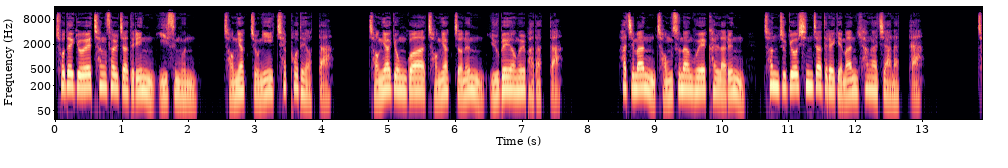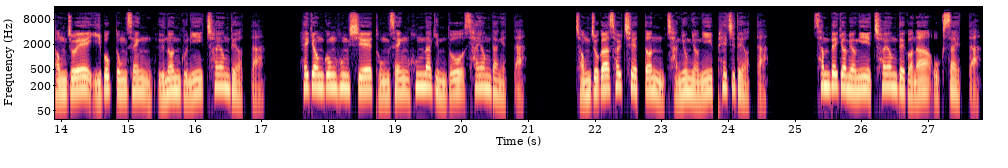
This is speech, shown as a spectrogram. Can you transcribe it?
초대교회 창설자들인 이승훈, 정약종이 체포되었다. 정약용과 정약전은 유배형을 받았다. 하지만 정순왕후의 칼날은 천주교 신자들에게만 향하지 않았다. 정조의 이복 동생 은원군이 처형되었다. 해경궁 홍씨의 동생 홍낙임도 사형당했다. 정조가 설치했던 장용령이 폐지되었다. 300여 명이 처형되거나 옥사했다.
